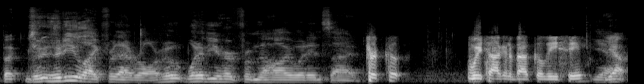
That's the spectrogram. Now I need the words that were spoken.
But Who, who do you like for that role? Or who what have you heard from the Hollywood Inside? For Khal- we're talking about Khaleesi. yeah.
